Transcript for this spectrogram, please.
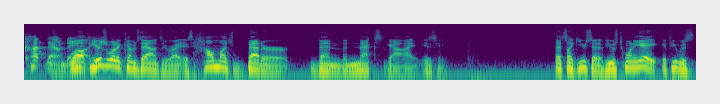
cut down day. Well, here's what it comes down to, right? Is how much better than the next guy is he? That's like you said. If he was 28, if he was,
